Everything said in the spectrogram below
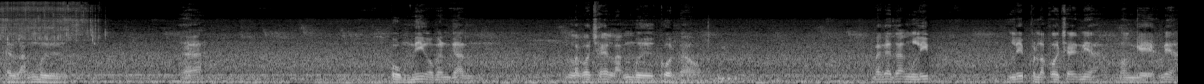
ใช้หลังมือนะปุ่มนี้ก็เหมือนกัน เราก็ใช้หลังมือกดเอาแม้กระทั่งลิฟต์ ลิฟต์เราก็ใช้เนี่ยมังเอกเนี่ย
